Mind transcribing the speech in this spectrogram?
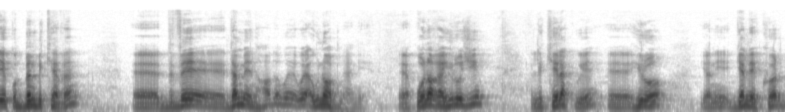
ایکو بن بکن دفي دمن هذا و اونابنا يعني قونا غير هيرو جي لكيلك وي هيرو یعنی گله کرد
